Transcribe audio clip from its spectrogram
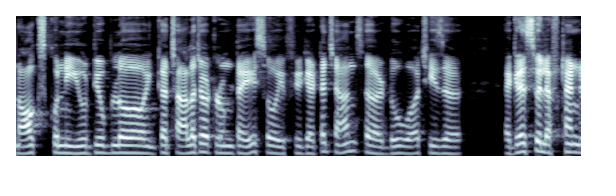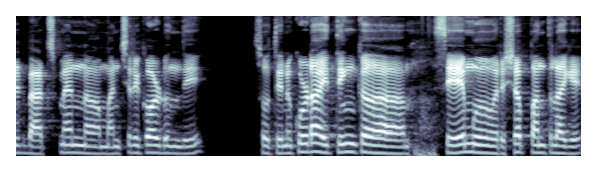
నాక్స్ కొన్ని యూట్యూబ్‌లో ఇంకా చాలా చోట్ల ఉంటాయి. So, if you get a chance do watch. Is aggressive left handed batsmen మంచి రికార్డ్ ఉంది. సో, తిను కూడా I think same Rishabh Pant లాగే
